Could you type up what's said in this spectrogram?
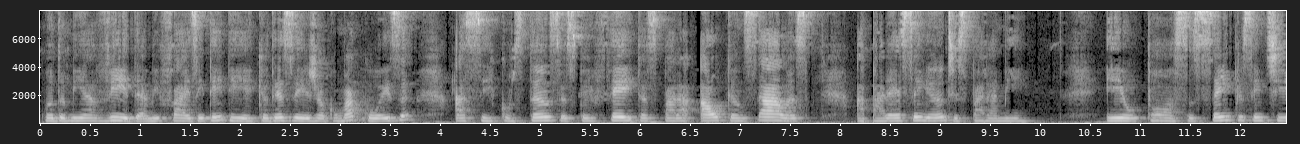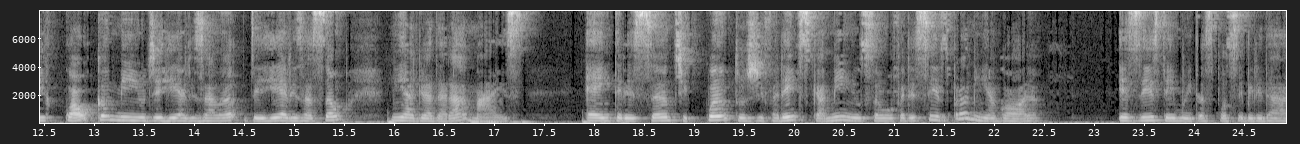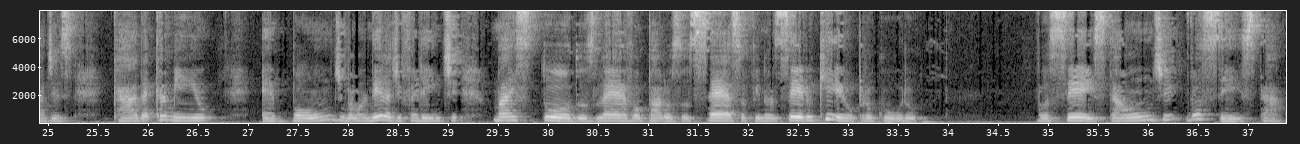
Quando minha vida me faz entender que eu desejo alguma coisa, as circunstâncias perfeitas para alcançá-las aparecem antes para mim. Eu posso sempre sentir qual caminho de, de realização me agradará mais. É interessante quantos diferentes caminhos são oferecidos para mim agora. Existem muitas possibilidades. Cada caminho é bom de uma maneira diferente, mas todos levam para o sucesso financeiro que eu procuro. Você está onde você está.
